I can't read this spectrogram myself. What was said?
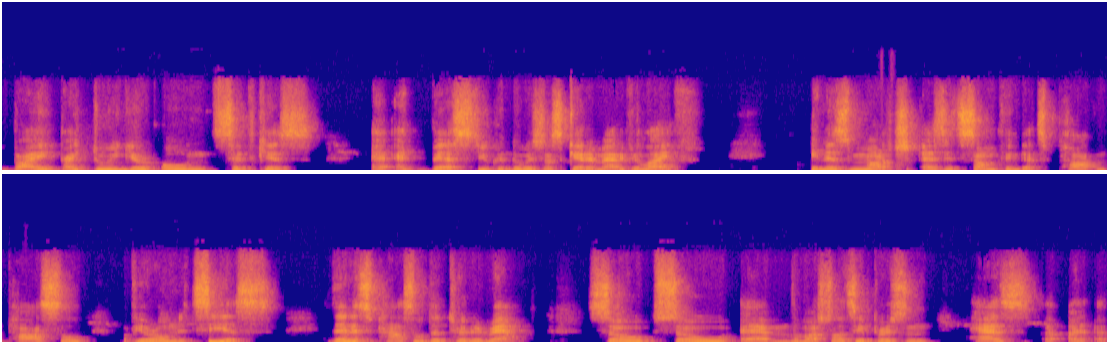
by by doing your own sitkis. At best, you can do is just get him out of your life. In as much as it's something that's part and parcel of your own mitzias, then it's possible to turn it around. So, so um, let's say a person has a, a,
